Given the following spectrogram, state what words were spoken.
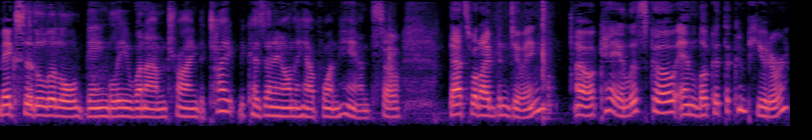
Makes it a little gangly when I'm trying to type because then I only have one hand. So that's what I've been doing. Okay, let's go and look at the computer.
